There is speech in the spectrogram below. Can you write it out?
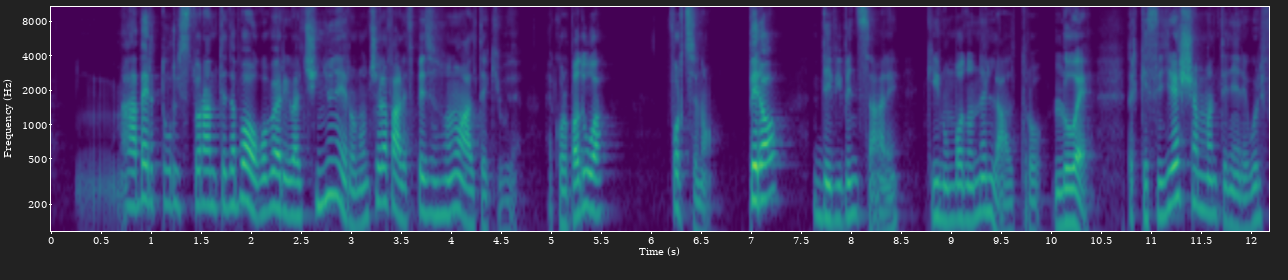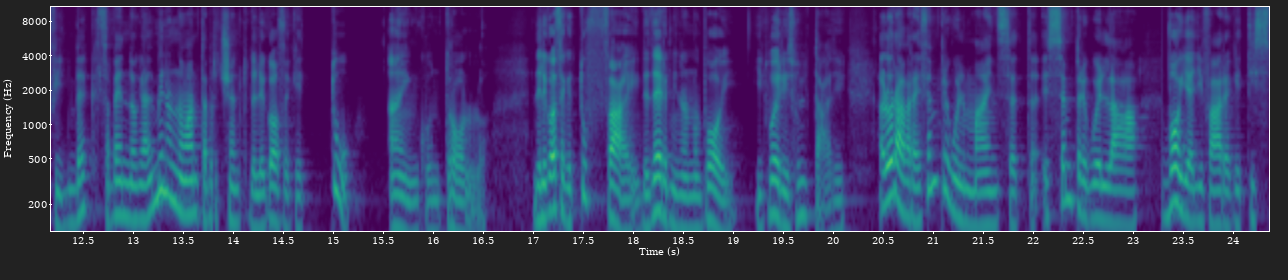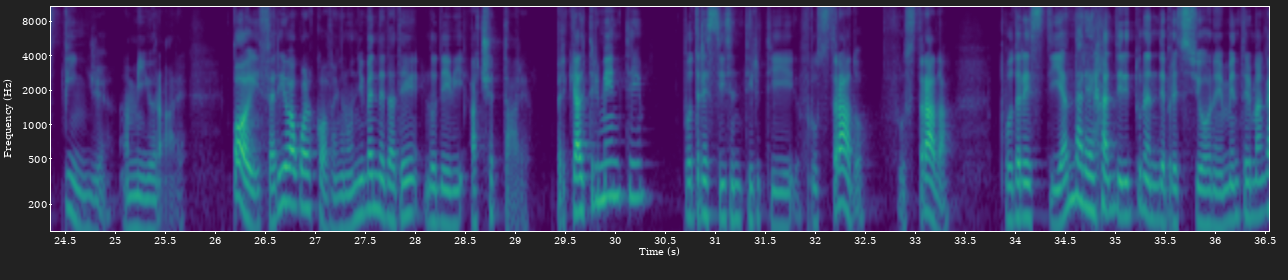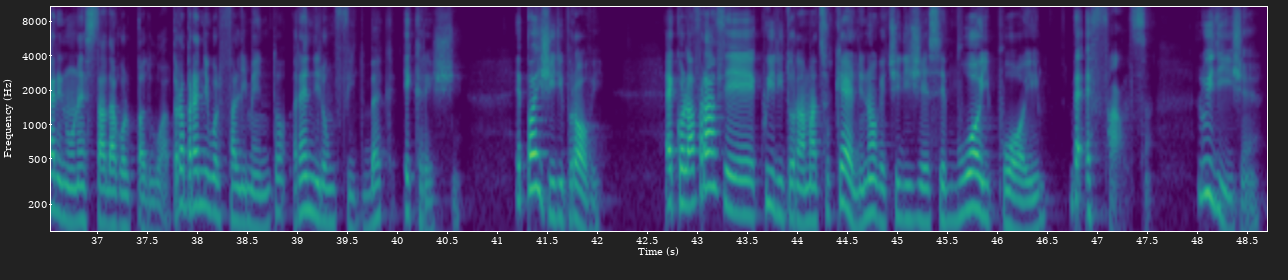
ha aperto un ristorante da poco, poi arriva il cigno nero, non ce la fa, le spese sono alte e chiude. È colpa tua? Forse no. Però devi pensare che in un modo o nell'altro lo è, perché se riesci a mantenere quel feedback sapendo che almeno il 90% delle cose che tu hai in controllo, delle cose che tu fai determinano poi i tuoi risultati, allora avrai sempre quel mindset e sempre quella voglia di fare che ti spinge a migliorare. Poi se arriva qualcosa che non dipende da te, lo devi accettare, perché altrimenti potresti sentirti frustrato, frustrata, potresti andare addirittura in depressione mentre magari non è stata colpa tua, però prendi quel fallimento, rendilo un feedback e cresci. E poi ci riprovi. Ecco, la frase qui ritorna a Mazzucchelli, no? Che ci dice se vuoi puoi. Beh, è falsa. Lui dice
